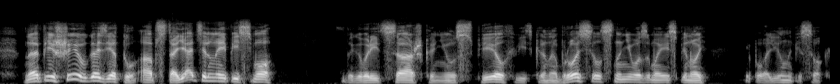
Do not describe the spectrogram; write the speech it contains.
— Напиши в газету обстоятельное письмо. Договорить Сашка не успел, Витька набросился на него за моей спиной и повалил на песок.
